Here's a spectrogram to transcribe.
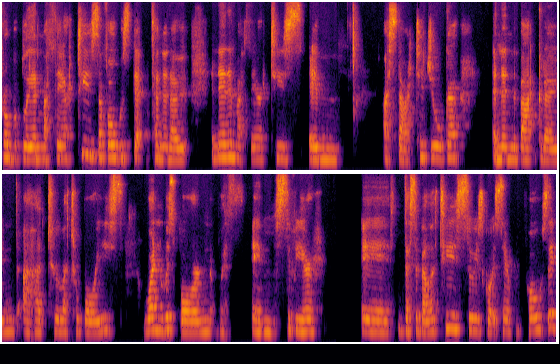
probably in my 30s. I've always dipped in and out. And then in my 30s, um, I started yoga. And in the background, I had two little boys. One was born with um, severe uh, disabilities, so he's got cerebral palsy.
